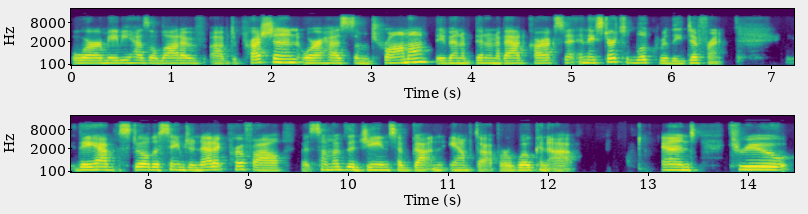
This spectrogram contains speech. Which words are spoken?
or maybe has a lot of uh, depression or has some trauma. They've been, been in a bad car accident and they start to look really different. They have still the same genetic profile, but some of the genes have gotten amped up or woken up. And through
